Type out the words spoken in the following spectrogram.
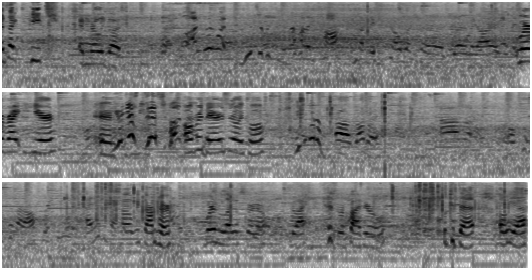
It's like peach and really good. Well, I'm doing what YouTubers do. You know how they talk and then they show what the, where they are. And then We're right here, and you just did show that. over there is really cool. We should go to uh, Broadway. Um, well, can you turn that off? I need to find Uh, we found her. We're in the Lego store now. Do I? Because we're five year olds. Look at that. Oh yeah.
